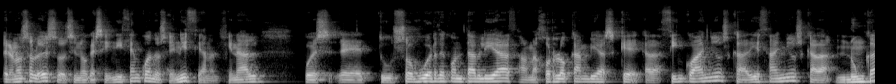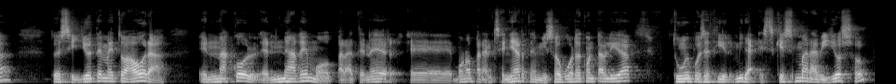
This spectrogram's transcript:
pero no solo eso, sino que se inician cuando se inician. Al final, pues eh, tu software de contabilidad a lo mejor lo cambias ¿qué? cada 5 años, cada 10 años, cada nunca. Entonces, si yo te meto ahora en una call, en una demo para tener, eh, bueno, para enseñarte mi software de contabilidad, tú me puedes decir, mira, es que es maravilloso,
